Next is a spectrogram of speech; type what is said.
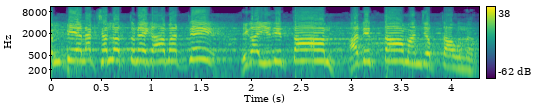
ఎంపీ ఎలక్షన్లు వస్తున్నాయి కాబట్టి ఇక ఇది తాం అది తాం అని చెప్తా ఉన్నారు.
